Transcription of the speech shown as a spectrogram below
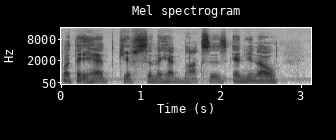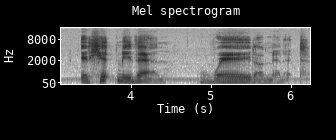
but they had gifts and they had boxes. And you know, it hit me then wait a minute.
